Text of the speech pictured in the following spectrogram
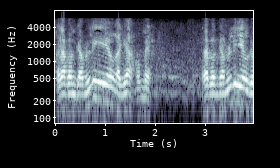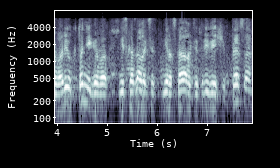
Рабан Гамлиев, а я умер. Рабан Гамлиев говорил, кто не, говор, не, сказал эти, не рассказал эти три вещи в Песах,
